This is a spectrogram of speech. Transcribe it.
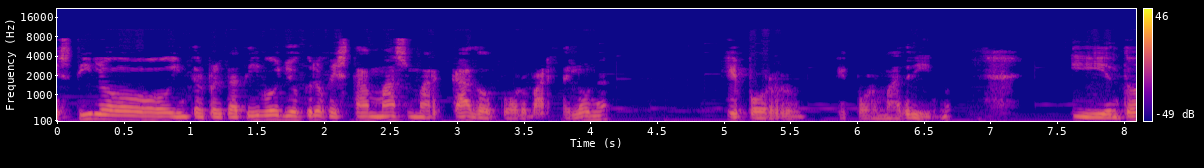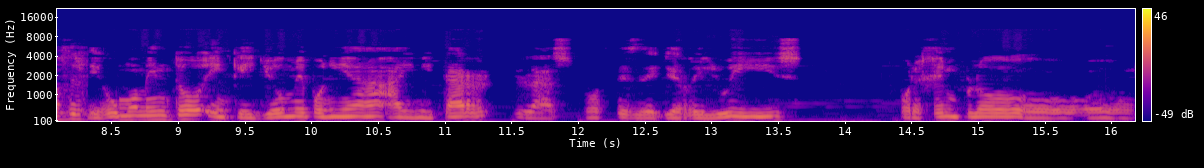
estilo interpretativo yo creo que está más marcado por Barcelona que por, que por Madrid. ¿no? Y entonces llegó un momento en que yo me ponía a imitar las voces de Jerry Lewis, por ejemplo,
